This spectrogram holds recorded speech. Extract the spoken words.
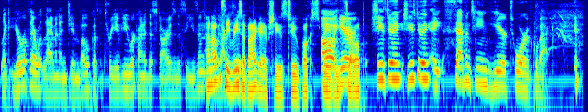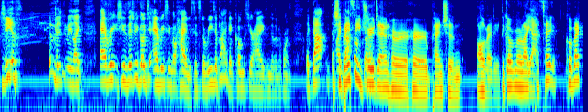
like you're up there with Lemon and Jimbo because the three of you were kind of the stars of the season, And would obviously Rita Baga, if she's too booked Oh, here show up. she's doing she's doing a 17 year tour of Quebec. she is literally like every she's literally going to every single house. It's the Rita Baga comes to your house and does a performance like that. She I- basically so- drew down her her pension already. The government were like, Yes. take, Quebec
